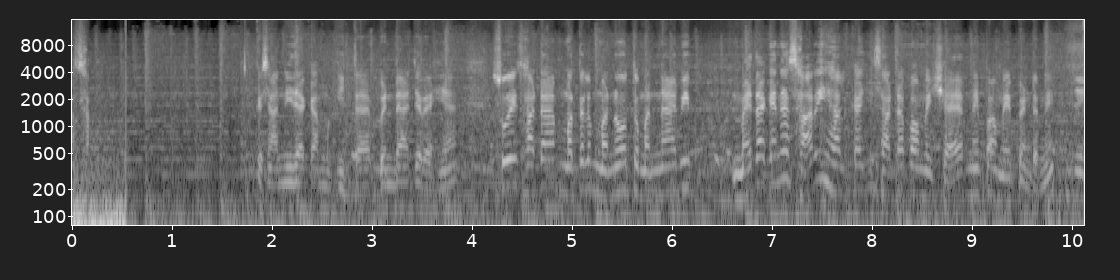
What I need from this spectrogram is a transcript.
ਅਸਾਂ ਕਿਸਾਨੀ ਦਾ ਕੰਮ ਕੀਤਾ ਹੈ ਪਿੰਡਾਂ 'ਚ ਰਹੇ ਹਾਂ। ਸੋ ਇਹ ਸਾਡਾ ਮਤਲਬ ਮਨੋ ਤਮੰਨਾ ਹੈ ਵੀ ਮੈਂ ਤਾਂ ਕਹਿੰਦਾ ਸਾਰੇ ਹੀ ਹਲਕਾ ਜੀ ਸਾਡਾ ਭਾਵੇਂ ਸ਼ਹਿਰ ਨੇ ਭਾਵੇਂ ਪਿੰਡ ਨੇ। ਜੀ।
